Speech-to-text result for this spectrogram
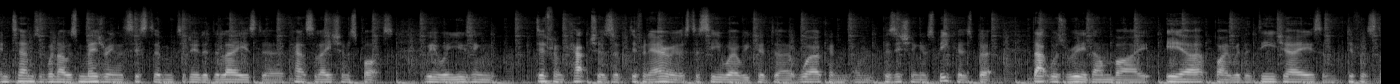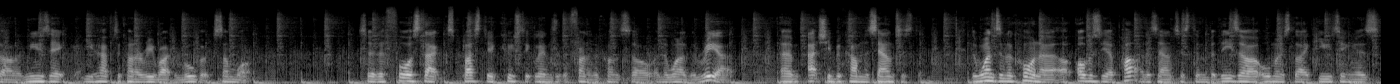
In terms of when I was measuring the system to do the delays, the cancellation spots, we were using different captures of different areas to see where we could uh, work and, and, positioning of speakers but that was really done by ear by with the DJs and different style of music. You have to kind of rewrite the rulebook somewhat. So the four stacks plus the acoustic lens at the front of the console and the one at the rear um, actually become the sound system. The ones in the corner are obviously a part of the sound system but these are almost like using as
